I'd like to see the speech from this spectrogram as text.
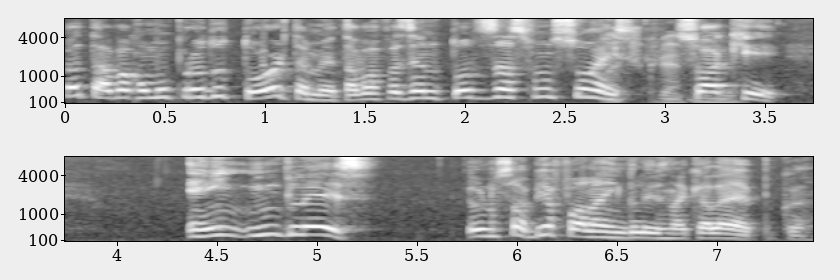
eu estava como produtor também, eu estava fazendo todas as funções. Só uhum. que em inglês, eu não sabia falar inglês naquela época.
